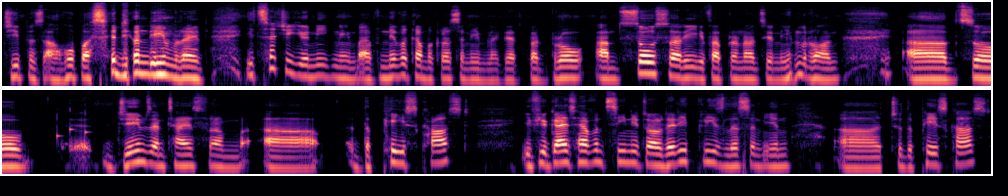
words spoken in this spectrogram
Jeepers, I hope I said your name right. It's such a unique name. I've never come across a name like that. But bro, I'm so sorry if I pronounce your name wrong. Uh, so uh, James and Tice from uh, the Pace Cast. If you guys haven't seen it already, please listen in uh, to the Pace Cast.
